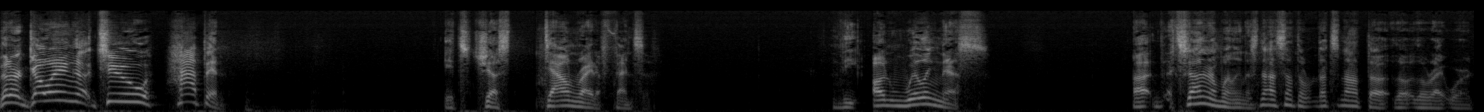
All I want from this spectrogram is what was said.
that are going to happen. It's just downright offensive. The unwillingness uh, it's not an unwillingness. No, that's not the that's not the, the, the right word.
